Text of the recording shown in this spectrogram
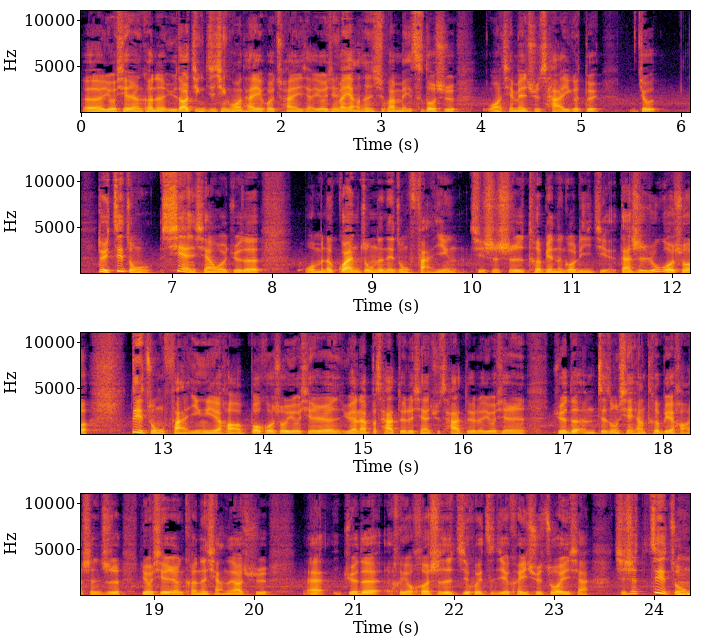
呃，有些人可能遇到紧急情况他也会穿一下，有些人养成习惯每次都是往前面去插一个队，就对这种现象，我觉得。我们的观众的那种反应其实是特别能够理解，但是如果说这种反应也好，包括说有些人原来不插队了，现在去插队了，有些人觉得嗯这种现象特别好，甚至有些人可能想着要去，哎，觉得有合适的机会自己也可以去做一下。其实这种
